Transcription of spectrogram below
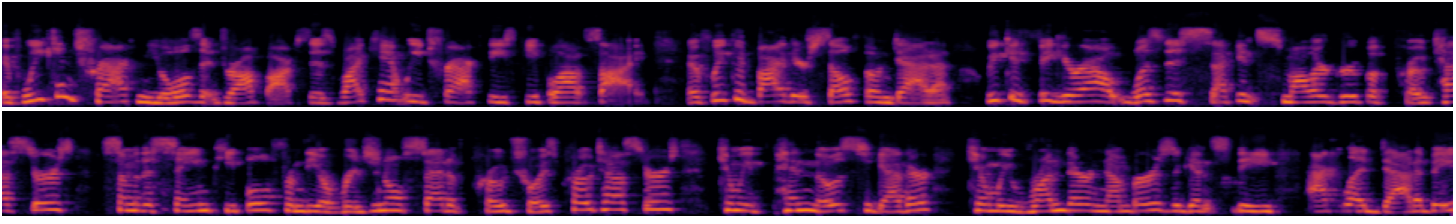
if we can track mules at drop boxes, why can't we track these people outside? If we could buy their cell phone data, we could figure out was this second smaller group of protesters some of the same people from the original set of pro choice protesters? Can we pin those together? Can we run their numbers against the ACLED database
